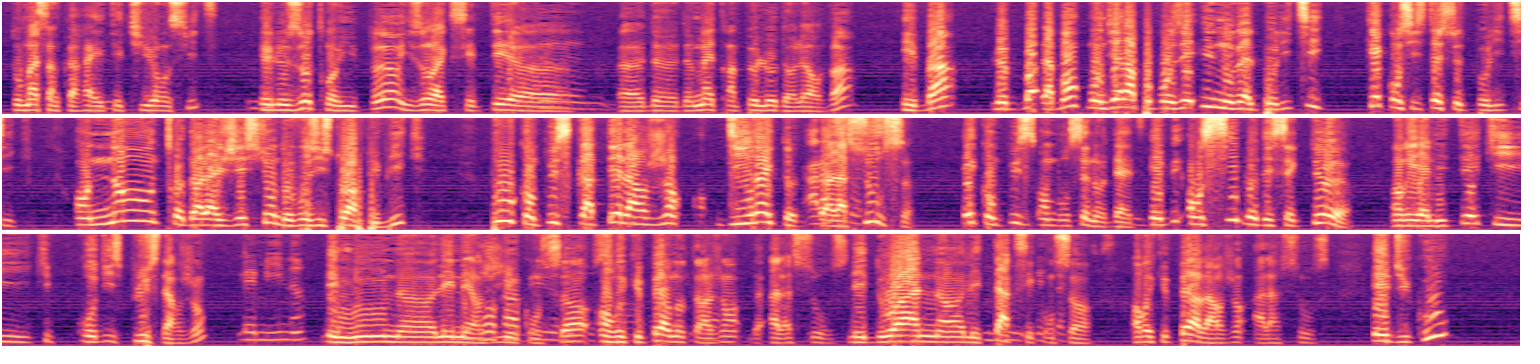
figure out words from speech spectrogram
Thomas Sankara a été tué ensuite, et les autres ont eu peur, ils ont accepté euh, Euh, euh, de, de mettre un peu l'eau dans leur vin, et ben, le la Banque mondiale a proposé une nouvelle politique. Que consistait cette politique? On entre dans la gestion de vos histoires publiques pour qu'on puisse capter l'argent direct À la, source. source. et qu'on puisse rembourser nos dettes. Et puis, on cible des secteurs, en réalité, qui, qui produisent plus d'argent les mines. les mines, l'énergie Gros qu'on sort, on récupère notre argent à la source. Les douanes, les Mhm, taxes et qu'on sort, on récupère l'argent à la source. Et du coup,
